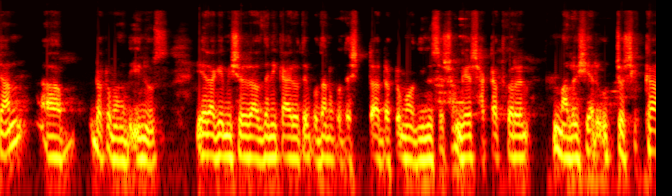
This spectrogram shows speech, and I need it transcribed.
যান ডক্টর মোহাম্মদ ইউনুস। এর আগে মিশরের রাজধানী কায়রোতে প্রধান উপদেষ্টা ডক্টর মোহাম্মদ ইউনুসের সঙ্গে সাক্ষাৎ করেন মালয়েশিয়ার উচ্চশিক্ষা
